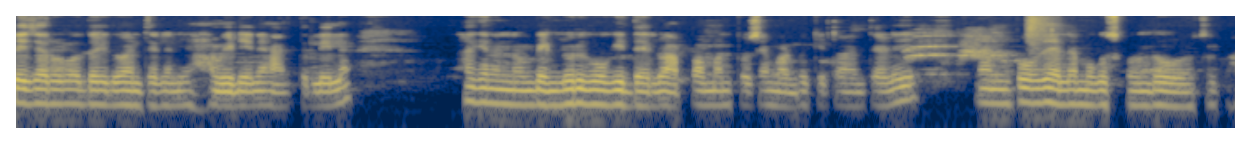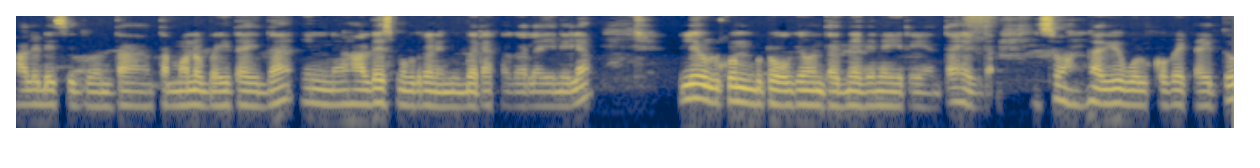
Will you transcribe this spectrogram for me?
ಬೇಜಾರು ಹೋದೋ ಇದು ಅಂತೇಳಿ ವಿಡಿಯೋನೇ ಹಾಕ್ತಿರ್ಲಿಲ್ಲ. ಹಾಗೆ ನಾನು ಬೆಂಗಳೂರಿಗೆ ಹೋಗಿದ್ದೆ ಅಲ್ವಾ, ಅಪ್ಪ ಅಮ್ಮನ ಪೂಜೆ ಮಾಡಬೇಕಿತ್ತು ಅಂತೇಳಿ. ನಾನು ಪೂಜೆ ಎಲ್ಲ ಮುಗಿಸ್ಕೊಂಡು ಸ್ವಲ್ಪ ಹಾಲಿಡೇಸ್ ಇದ್ವು ಅಂತ ತಮ್ಮನೂ ಬೈತಾ ಇದ್ದ. ಇನ್ನು ಹಾಲಿಡೇಸ್ ಮುಗಿದ್ರೆ ನಿಮಗೆ ಬರೋಕ್ಕಾಗಲ್ಲ ಏನಿಲ್ಲ. ಇಲ್ಲೇ ಉಳ್ಕೊಂಡ್ಬಿಟ್ಟು ಹೋಗಿ ಒಂದು ಹದಿನೈದು ದಿನ ಇರಿ ಅಂತ ಹೇಳ್ದ. ಸೊ ಹಂಗಾಗಿ ಉಳ್ಕೋಬೇಕಾಯ್ತು.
